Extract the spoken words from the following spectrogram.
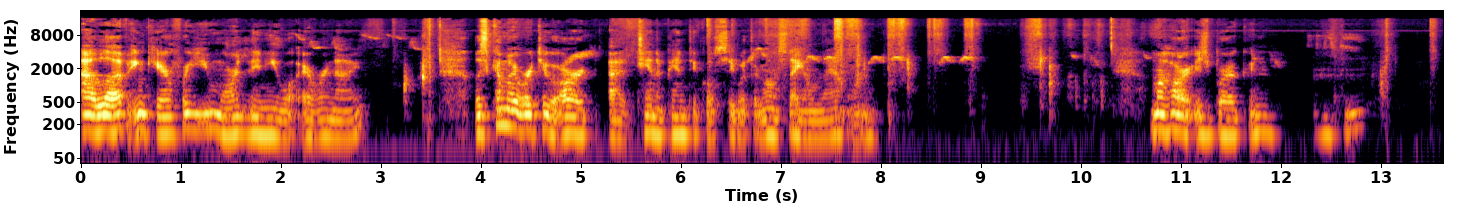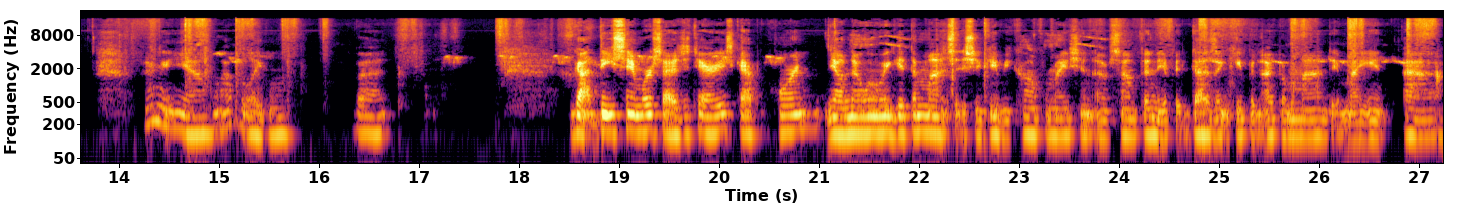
I love and care for you more than you will ever know. Let's come over to our uh, Ten of Pentacles, see what they're going to say on that one. My heart is broken. Mm -hmm. I mean, yeah, I believe them. But got December, Sagittarius, Capricorn. Y'all know when we get the months, it should give you confirmation of something. If it doesn't, keep an open mind. It may, uh,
